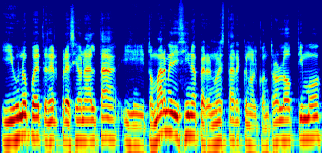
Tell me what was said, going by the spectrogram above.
Y uno puede tener presión alta y tomar medicina pero no estar con el control óptimo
